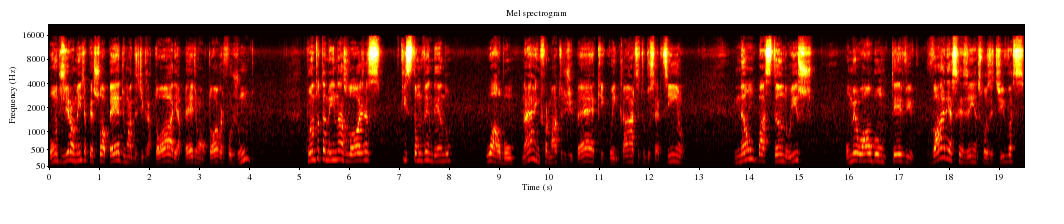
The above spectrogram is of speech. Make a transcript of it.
onde geralmente a pessoa pede uma dedicatória, pede um autógrafo junto, quanto também nas lojas que estão vendendo o álbum, né, em formato de JPEG, com encarte, tudo certinho. Não bastando isso, o meu álbum teve várias resenhas positivas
